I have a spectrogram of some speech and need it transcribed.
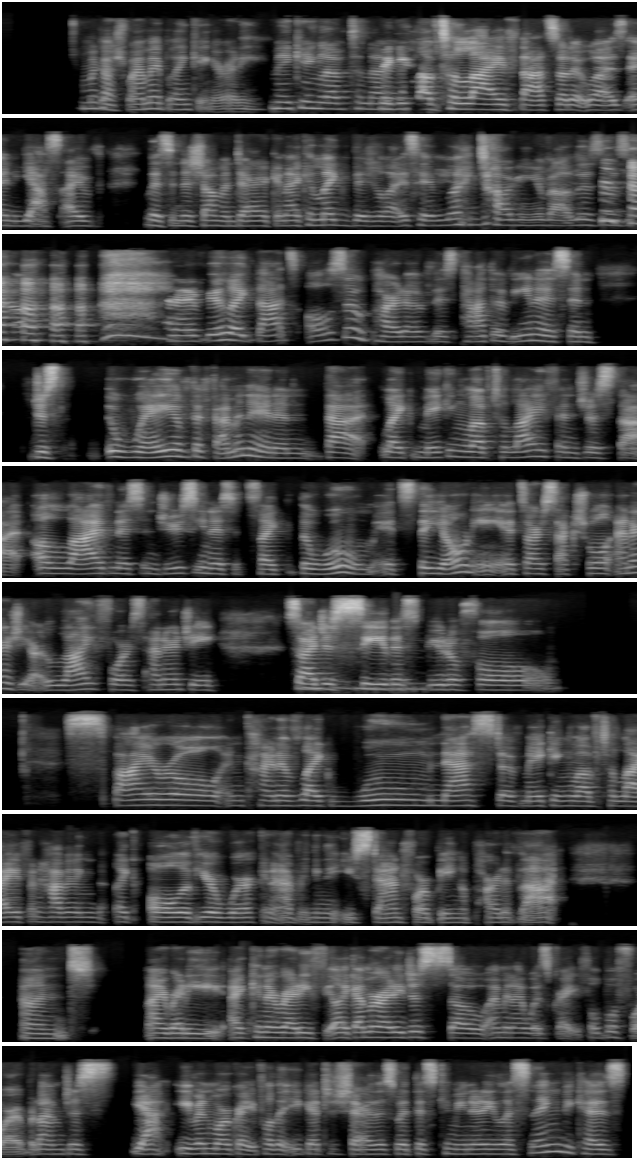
oh my gosh, why am I blanking already? Making love to life. Making love to life. That's what it was. And yes, I've listened to Shaman Durek and I can like visualize him like talking about this as well. and I feel like that's also part of this path of Venus and just the way of the feminine and that like making love to life and just that aliveness and juiciness. It's like the womb it's the yoni it's our sexual energy our life force energy. So i just see this mm-hmm. beautiful spiral and kind of like womb nest of making love to life and having like all of your work and everything that you stand for being a part of that. And I already, I can already feel like I'm already just so, I mean, I was grateful before, but I'm just, yeah, even more grateful that you get to share this with this community listening because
